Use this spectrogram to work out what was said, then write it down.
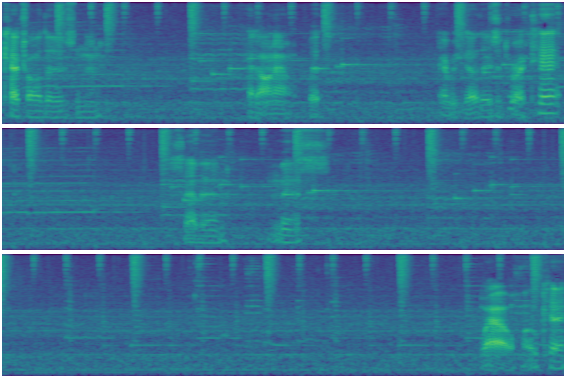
catch all those and then head on out. But there we go, there's a direct hit. Seven, miss. Wow, okay.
